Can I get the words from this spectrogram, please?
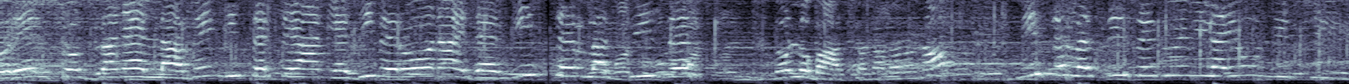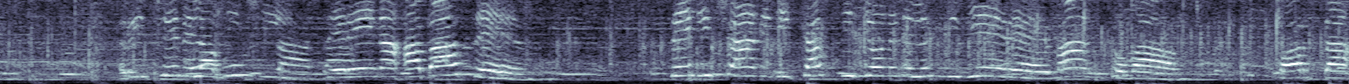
Lorenzo Zanella, 27 anni, è di Verona ed è Mister Lazzise. Non lo bacia, no, no, no, no. Mister Lazzise 2011. Riceve la busta Serena Abate. 16 anni di Castiglione delle Stiviere, Mantova. Porta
